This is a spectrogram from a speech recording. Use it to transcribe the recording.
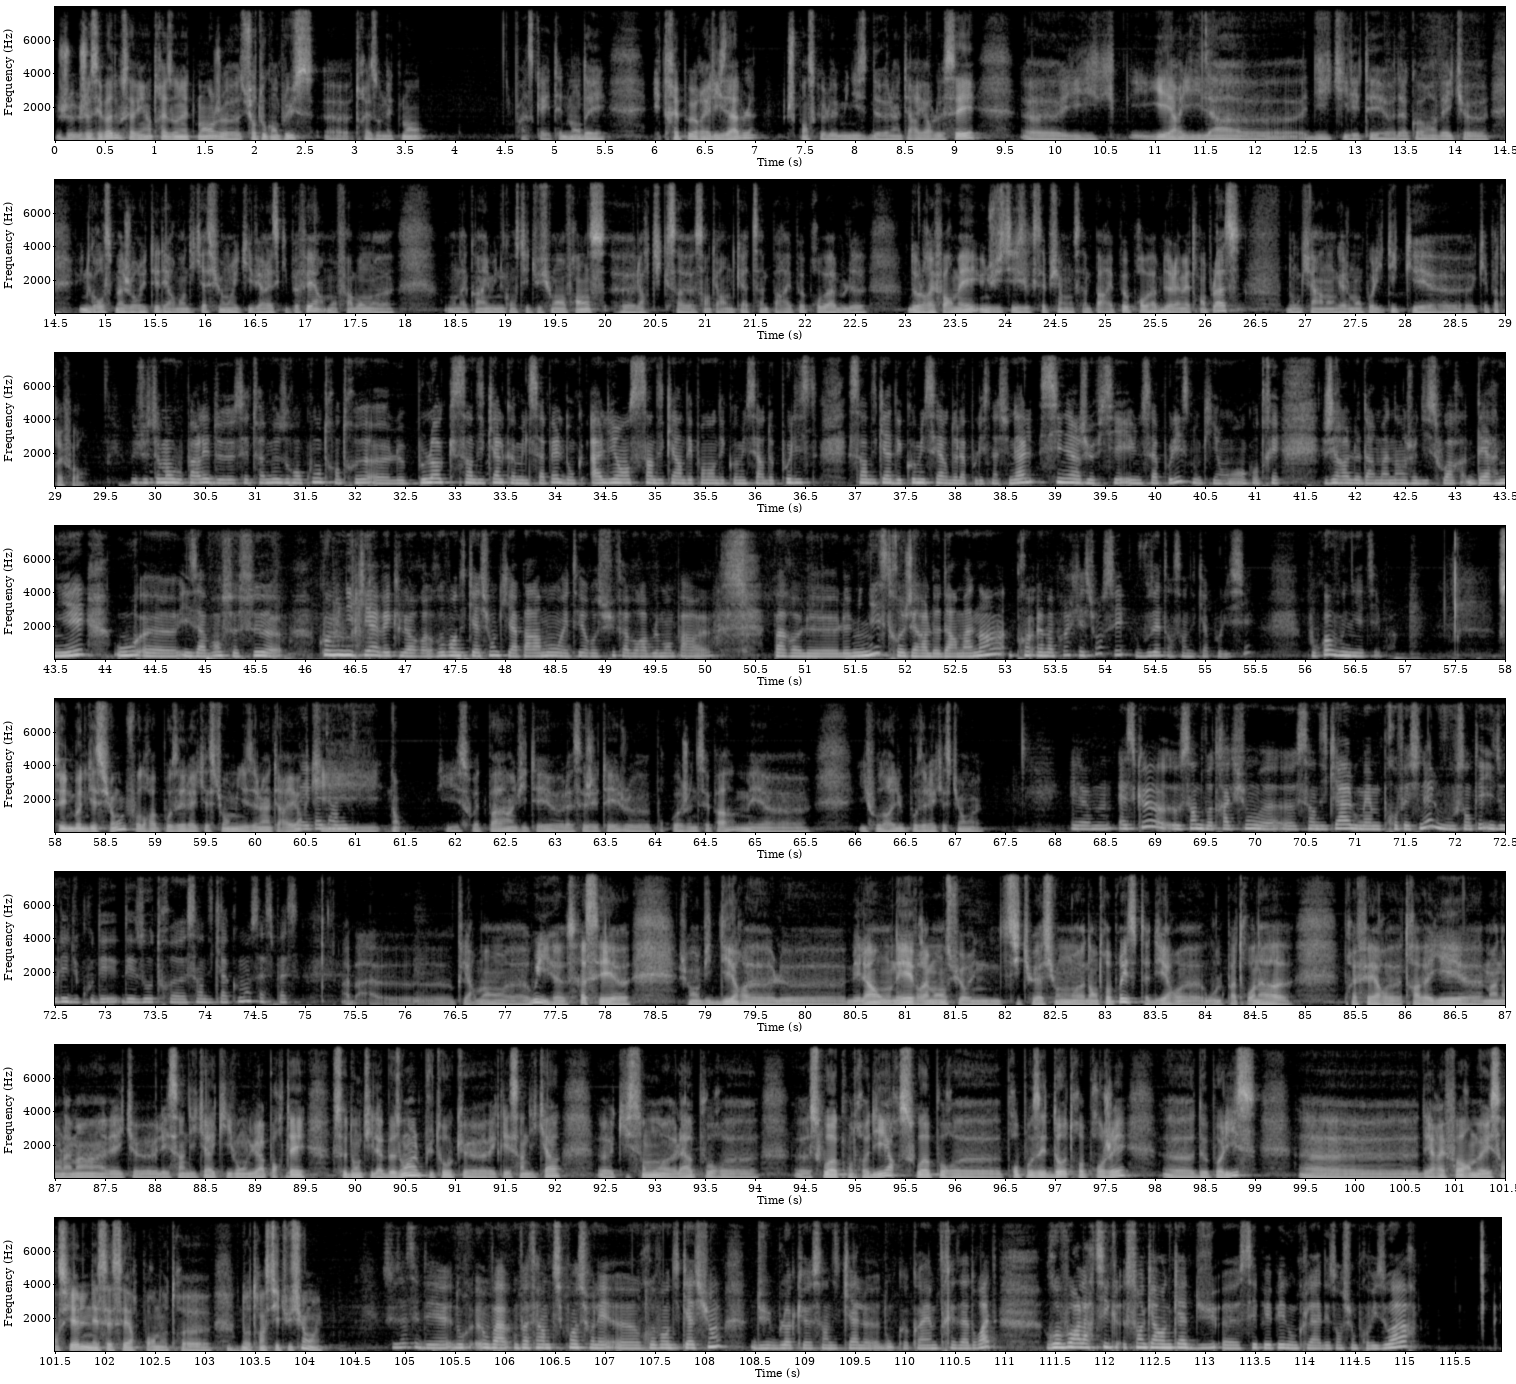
Je ne sais pas d'où ça vient, très honnêtement. Je, surtout qu'en plus, euh, très honnêtement, ce qui a été demandé est très peu réalisable. Je pense que le ministre de l'Intérieur le sait. hier, il a dit qu'il était d'accord avec une grosse majorité des revendications et qu'il verrait ce qu'il peut faire. Mais enfin bon, on a quand même une constitution en France. L'article 144, ça me paraît peu probable de, le réformer. Une justice d'exception, ça me paraît peu probable de la mettre en place. Donc il y a un engagement politique qui n'est pas très fort. Justement, vous parlez de cette fameuse rencontre entre euh, le bloc syndical, comme il s'appelle, donc Alliance syndicat indépendant des commissaires de police, syndicat des commissaires de la police nationale, Synergie officier et UNSA Police, donc qui ont rencontré Gérald Darmanin jeudi soir dernier, où euh, ils avancent ce euh, communiqué avec leurs revendications qui apparemment ont été reçues favorablement par, le, ministre Gérald Darmanin. Ma première question, c'est vous êtes un syndicat policier, pourquoi vous n'y étiez pas? C'est une bonne question. Il faudra poser la question au ministre de l'Intérieur qui non, qui souhaite pas inviter euh, la CGT. Je, pourquoi je ne sais pas, mais euh, il faudrait lui poser la question. Euh, est-ce que au sein de votre action syndicale ou même professionnelle, vous vous sentez isolé du coup des, autres syndicats? Comment ça se passe? Ah bah, clairement, oui. Ça c'est, j'ai envie de dire, le. Mais là, on est vraiment sur une situation d'entreprise, c'est-à-dire où le patronat préfère euh, travailler euh, main dans la main avec euh, les syndicats qui vont lui apporter ce dont il a besoin, plutôt qu'avec les syndicats qui sont là pour soit contredire, soit pour proposer d'autres projets de police, des réformes essentielles nécessaires pour notre, notre institution. Ça, des... donc, on, va, on va faire un petit point sur les revendications du bloc syndical, donc quand même très à droite. Revoir l'article 144 du CPP, donc la détention provisoire.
